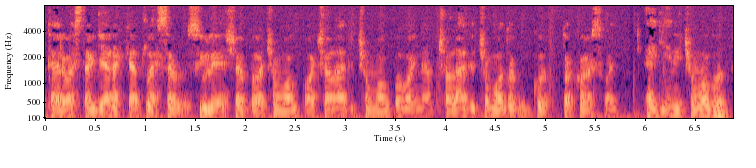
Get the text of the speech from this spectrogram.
terveztek gyereket, lesz -e szülés ebbe a csomagba, a családi csomagba, vagy nem? Családi csomagot akarsz, vagy egyéni csomagot,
